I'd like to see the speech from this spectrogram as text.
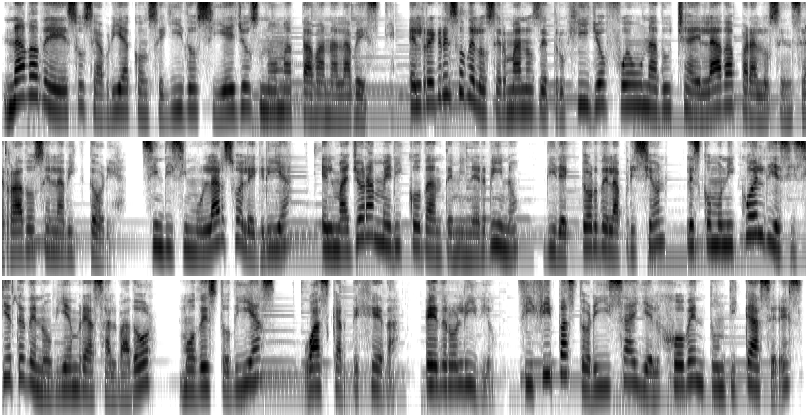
Nada de eso se habría conseguido si ellos no mataban a la bestia. El regreso de los hermanos de Trujillo fue una ducha helada para los encerrados en la victoria. Sin disimular su alegría, el mayor Américo Dante Minervino, director de la prisión, les comunicó el 17 de noviembre a Salvador, Modesto Díaz, Huáscar Tejeda, Pedro Livio, Fifi Pastoriza y el joven Tunti Cáceres,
